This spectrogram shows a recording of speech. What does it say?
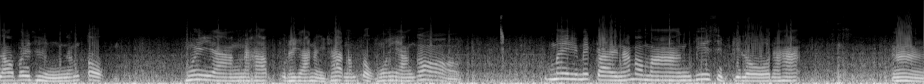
เราไปถึงน้ำตกห้วยยางนะครับ อุทยานแห่งชาติน้ำตกห้วยยางก็ ไม่ไม่ไกลนะประมาณ20กิโลนะฮะอ่า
